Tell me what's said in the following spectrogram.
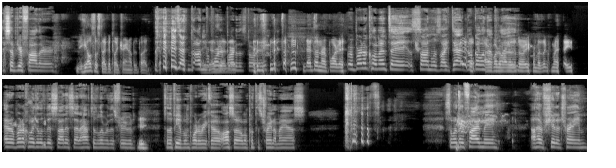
Except your father, He also stuck a toy train up his butt. that's the unreported That's- part of the story. that's, un- that's unreported. Roberto Clemente's son was like, "Dad, don't go in that Unreported part of the plane." story from Clemente. And Roberto Clemente looked at his son and said, "I have to deliver this food to the people in Puerto Rico. Also, I'm gonna put this train up my ass. so when they find me, I'll have shit a train."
